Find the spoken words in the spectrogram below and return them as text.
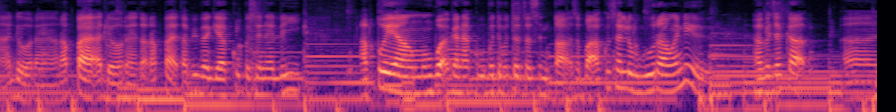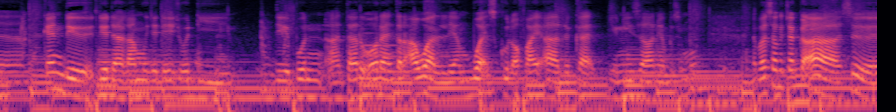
Ah, Ada orang yang rapat Ada orang yang tak rapat. Tapi bagi aku personally Apa yang membuatkan aku Betul-betul tersentak? Sebab aku selalu bergurau dengan dia. Aku cakap uh, Kan dia dia dah lama jadi HOD Dia pun antara orang yang terawal Yang buat School of IR Dekat Uniza ni apa semua. Lepas tu aku cakap ah, Sir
